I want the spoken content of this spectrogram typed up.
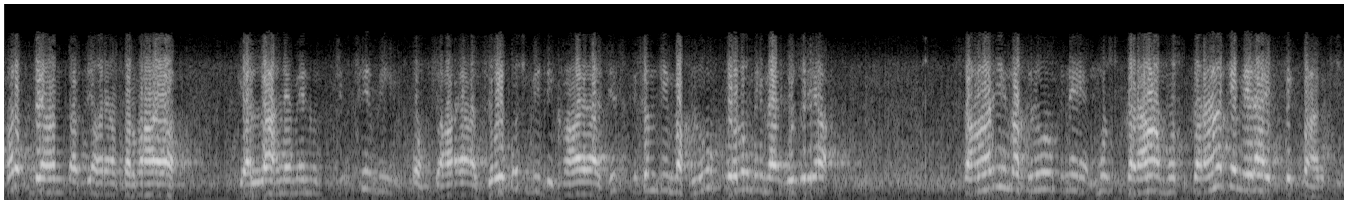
فرق بیان کرتے ہوئے فرمایا کہ اللہ نے مینو جتنے بھی پہنچایا، جو کچھ بھی دکھایا، جس قسم کی مخلوق کو بھی میں گزریا، ساری مخلوق نے مسکرا مسکرا کے میرا استقبال کیا۔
